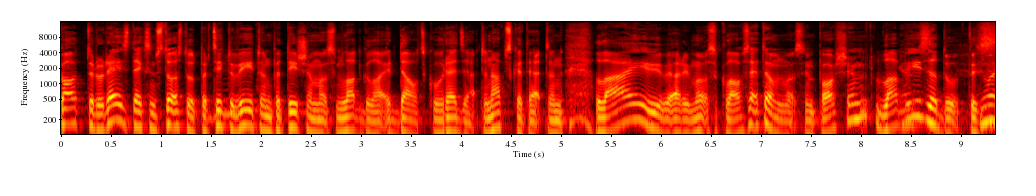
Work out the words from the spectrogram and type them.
katru reizi, teiksim, stostot par citu vītu, un patiešām mums Latgalā ir daudz ko redzēt un apskatēt, un lai arī mūsu klausētām un mūsu pašiem labi izadot. Nu,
